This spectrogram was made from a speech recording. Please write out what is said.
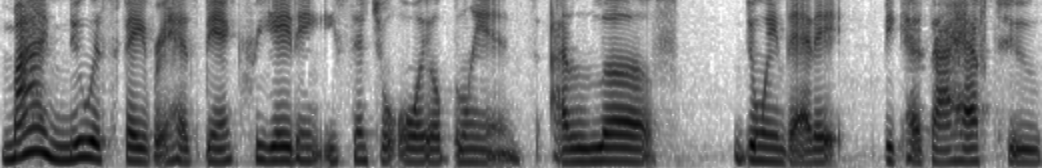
My newest favorite has been creating essential oil blends. I love doing that it, because I have to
